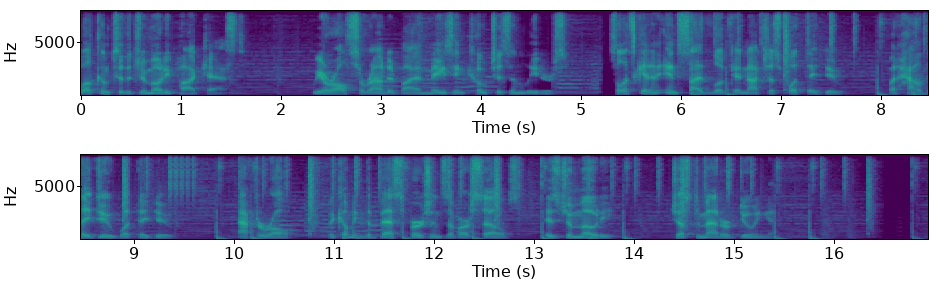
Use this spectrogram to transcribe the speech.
Welcome to the Jamodi Podcast. We are all surrounded by amazing coaches and leaders. So let's get an inside look at not just what they do, but how they do what they do. After all, becoming the best versions of ourselves is Jamodi, just a matter of doing it.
